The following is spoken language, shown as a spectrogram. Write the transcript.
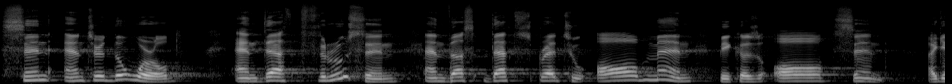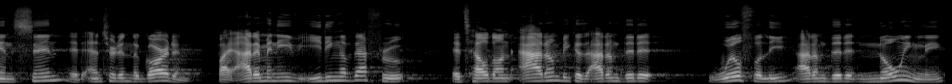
sin entered the world, and death through sin, and thus death spread to all men because all sinned. Again, sin, it entered in the garden by Adam and Eve eating of that fruit. It's held on Adam because Adam did it willfully, Adam did it knowingly,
